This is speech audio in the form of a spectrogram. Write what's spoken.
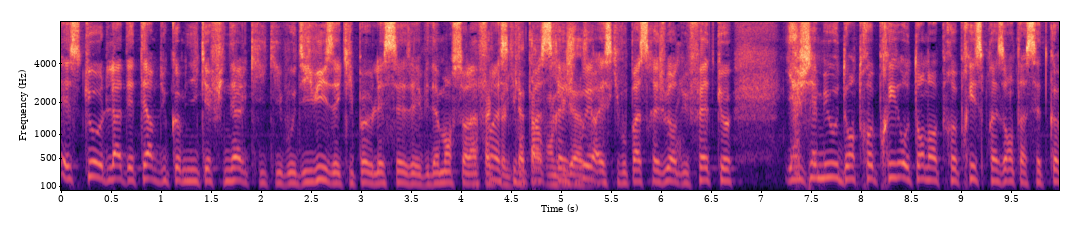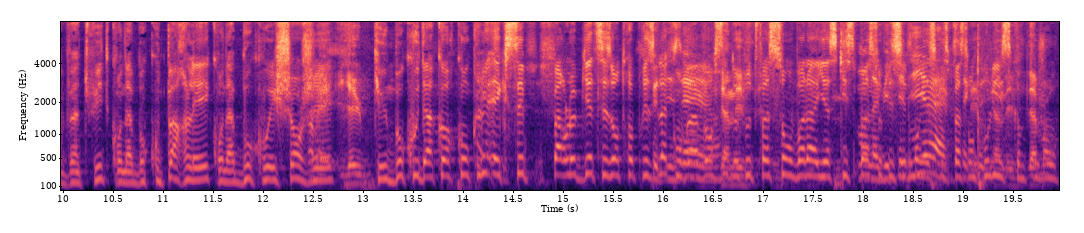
est-ce que au-delà des termes du communiqué final qui, qui vous divisent et qui peuvent laisser évidemment sur la fin, que est-ce qu'il ne faut pas se réjouir, hein. est-ce qu'il faut pas se réjouir du fait que il n'y a jamais eu d'entreprise, autant d'entreprises présentes à cette COP 28, qu'on a beaucoup parlé, qu'on a beaucoup échangé, qu'il y a eu beaucoup d'accords conclus et que c'est par le biais de ces entreprises-là qu'on va avancer euh, de toute façon. Voilà, il y a ce qui se passe officiellement, il y a ce qui se passe en coulisses, comme toujours.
